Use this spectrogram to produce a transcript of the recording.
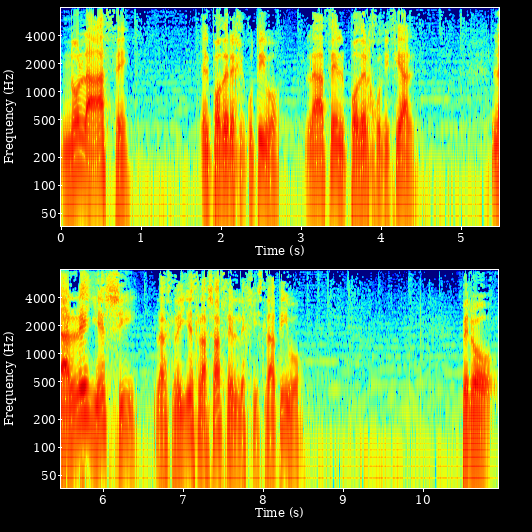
no la hace el Poder Ejecutivo, la hace el Poder Judicial. Las leyes sí, las leyes las hace el legislativo. Pero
